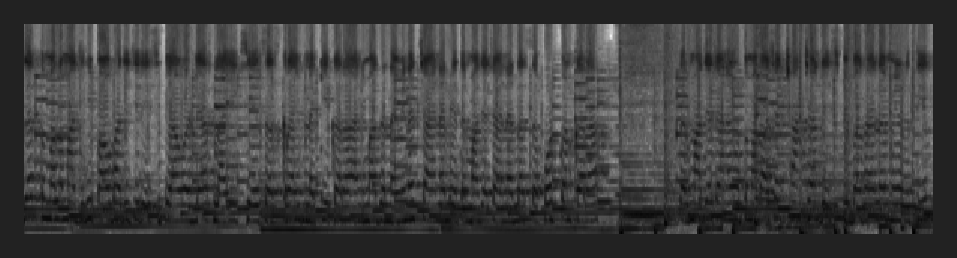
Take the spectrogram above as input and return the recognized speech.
जर तुम्हाला माझी ही पावभाजीची रेसिपी आवडल्यास लाईक शेअर सबस्क्राईब नक्की करा. आणि माझं नवीनच चॅनल आहे तर माझ्या चॅनलला सपोर्ट पण करा. तर माझ्या चॅनलवर तुम्हाला अशा छान छान रेसिपी बघायला मिळतील.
